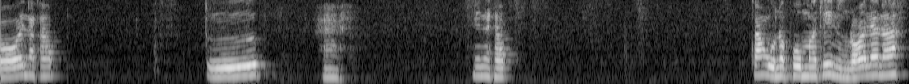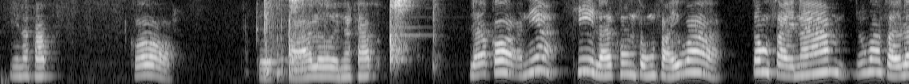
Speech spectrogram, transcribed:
ร้อยนะครับอึบอ่านี่นะครับ ตั้งอุณหภูมิมาที่หนึ่งร้อยแล้วนะนี่นะครับ ก็เปิดฝาเลยนะครับ แล้วก็อันเนี้ยที่หลายคนสงสัยว่าต้องใส่น้ำหรือว่าใส่อะไร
